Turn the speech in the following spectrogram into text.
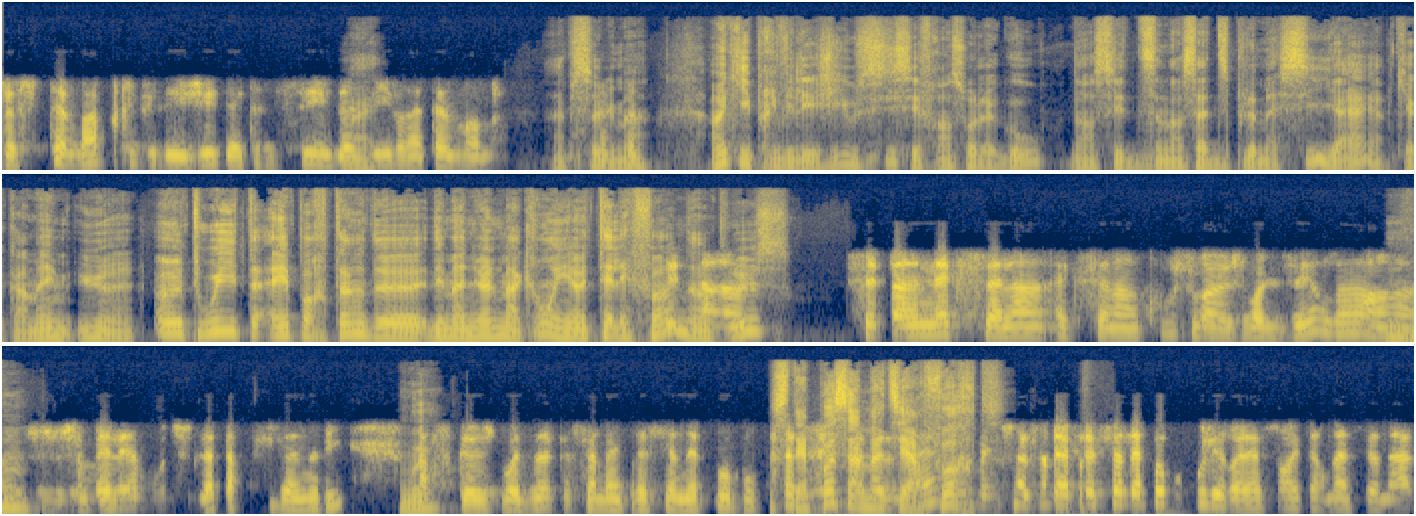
je suis tellement privilégiée d'être ici et de vivre un tel moment. Absolument. un qui est privilégié aussi, c'est François Legault dans, dans sa diplomatie hier, qui a quand même eu un, tweet important d'Emmanuel Macron et un téléphone en plus. C'est un excellent, excellent coup. Je dois, je dois le dire là. Mhm. Je, m'élève au-dessus de la partisanerie parce que je dois dire que ça m'impressionnait pas beaucoup. C'était pas sa matière forte. Ça, ça m'impressionnait pas beaucoup les relations internationales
